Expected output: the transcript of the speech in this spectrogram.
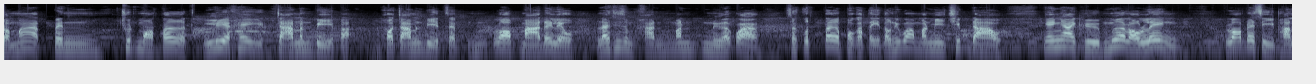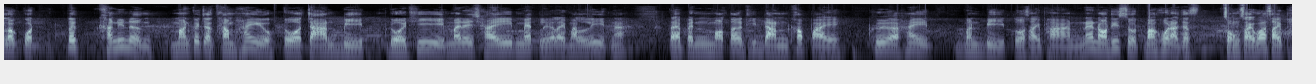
สามารถเป็นชุดมอเตอร์ เรียกให้จานมันบีบอะพอจานมันบีบเสร็จรอบมาได้เร็ว และที่สำคัญมันเหนือกว่าสกูตเตอร์ปกติตรงที่ว่ามันมีชิปดาว ง่าย ๆ คือเมื่อเราเร่งรอบได้4,000เรากด ตึกครั้งที่หนึ่งมันก็จะทำให้ตัวจานบีบ โดยที่ไม่ได้ใช้เม็ดหรืออะไรมารีดนะ แต่เป็นมอเตอร์ที่ดันเข้าไป เพื่อให้มันบีบตัวสายพาน แน่นอนที่สุดบางคนอาจจะสงสัยว่าสายพ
